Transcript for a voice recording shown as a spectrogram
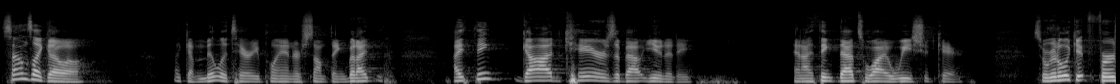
Sounds like a, like a military plan or something, but I, I think God cares about unity. And I think that's why we should care. So we're going to look at 1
